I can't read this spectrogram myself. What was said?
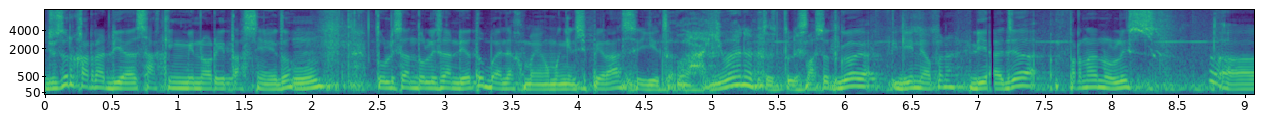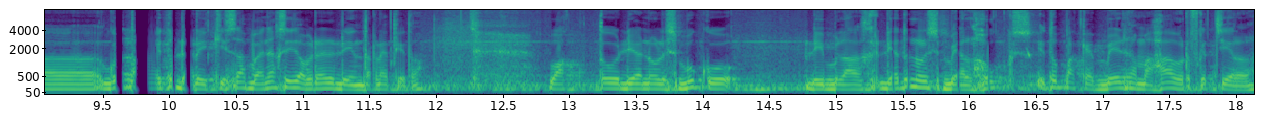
justru karena dia saking minoritasnya itu tulisan-tulisan dia tuh banyak yang menginspirasi gitu. wah gimana tuh tulis Maksud gue gini apa nah? Dia aja pernah nulis eh gue tahu itu dari kisah banyak sih sebenarnya di internet gitu. Waktu dia nulis buku di belakang dia tuh nulis bell hooks itu pakai B sama H huruf kecil.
